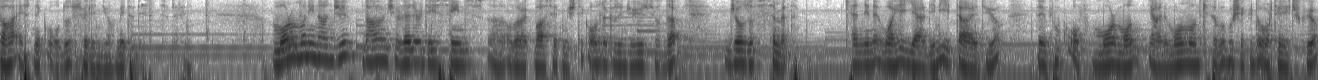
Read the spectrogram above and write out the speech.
daha esnek olduğu söyleniyor Metodistlerin. Mormon inancı daha önce Latter-day Saints e, olarak bahsetmiştik. 19. yüzyılda Joseph Smith kendine vahiy geldiğini iddia ediyor ve Book of Mormon yani Mormon kitabı bu şekilde ortaya çıkıyor.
